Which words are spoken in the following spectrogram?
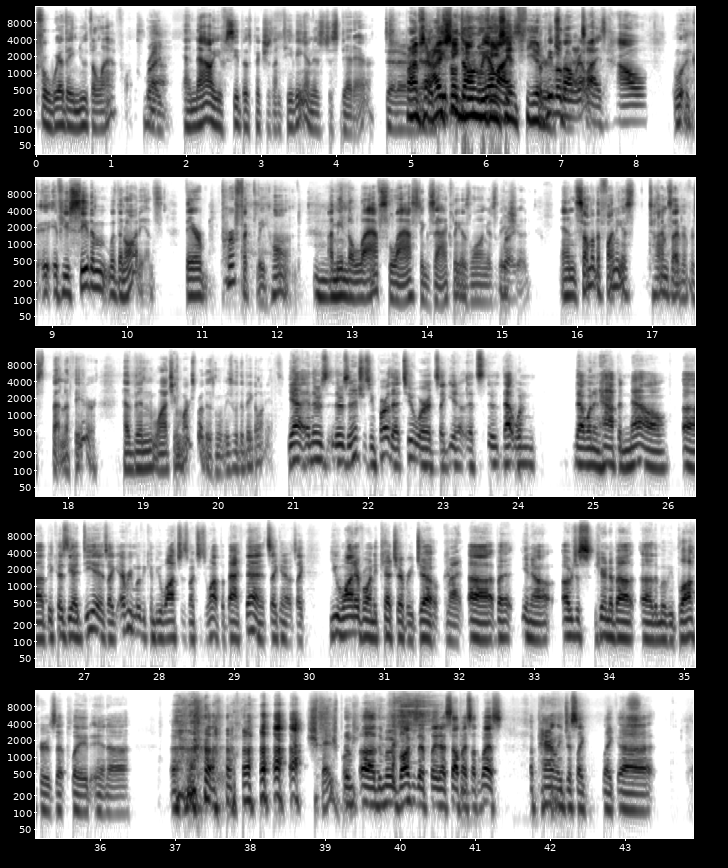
for where they knew the laugh was. Right. And now you see those pictures on TV, and it's just dead air. Dead air. But I'm saying But I've people seen don't movies in realize, but theaters people don't that's realize how if you see them with an audience, they're perfectly honed. Mhm. I mean, the laughs last exactly as long as they Right. should. And some of the funniest times I've ever spent in a theater have been watching Marx Brothers movies with a big audience. Yeah, and there's there's an interesting part of that too, where it's like you know that's that one that wouldn't happen now uh, because the idea is like every movie can be watched as much as you want, but back then it's like you know it's like you want everyone to catch every joke, Right. Uh, but you know I was just hearing about uh, the movie Blockers that played in uh, the, uh, the movie Blockers that played at South by Southwest. Apparently, just like like uh,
